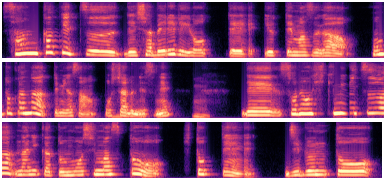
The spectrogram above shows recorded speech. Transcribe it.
3ヶ月で喋れるよって言ってますが、本当かなって皆さんおっしゃるんですね。うんで、それの秘密は何かと申しますと、人って自分と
